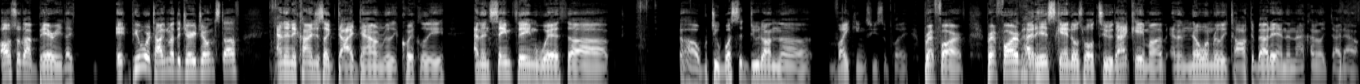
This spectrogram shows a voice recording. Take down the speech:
also got buried. Like it, people were talking about the Jerry Jones stuff, and then it kind of just like died down really quickly. And then same thing with uh, uh, dude, what's the dude on the Vikings who used to play? Brett Favre. Brett Favre had his scandal as well too. That came up, and then no one really talked about it, and then that kind of like died out.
